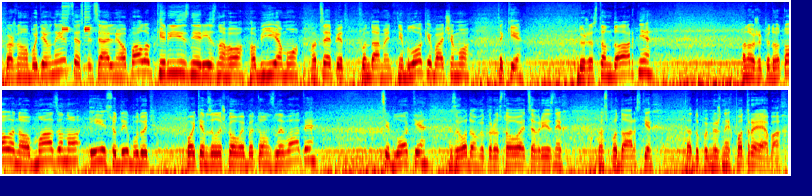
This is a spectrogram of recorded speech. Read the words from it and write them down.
в кожному будівництві спеціальні опалубки різні, різного об'єму. Оце під фундаментні блоки бачимо такі дуже стандартні. Воно вже підготовлено, обмазано, і сюди будуть потім залишковий бетон зливати. Ці блоки згодом використовуються в різних господарських та допоміжних потребах.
